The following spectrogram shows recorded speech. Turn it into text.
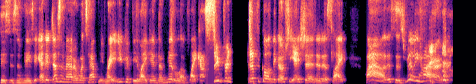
this is amazing. And it doesn't matter what's happening, right? You could be like in the middle of like a super difficult negotiation. And it's like, wow, this is really hard.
